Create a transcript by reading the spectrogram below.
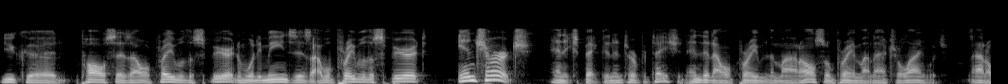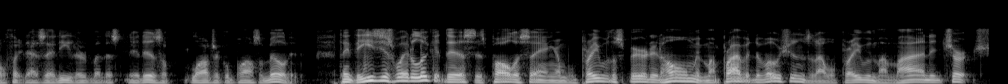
you could, Paul says, I will pray with the Spirit, and what he means is, I will pray with the Spirit in church and expect an interpretation. And then I will pray in the mind, also pray in my natural language. I don't think that's it either, but it's, it is a logical possibility. I think the easiest way to look at this is Paul is saying, I will pray with the Spirit at home in my private devotions, and I will pray with my mind in church.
